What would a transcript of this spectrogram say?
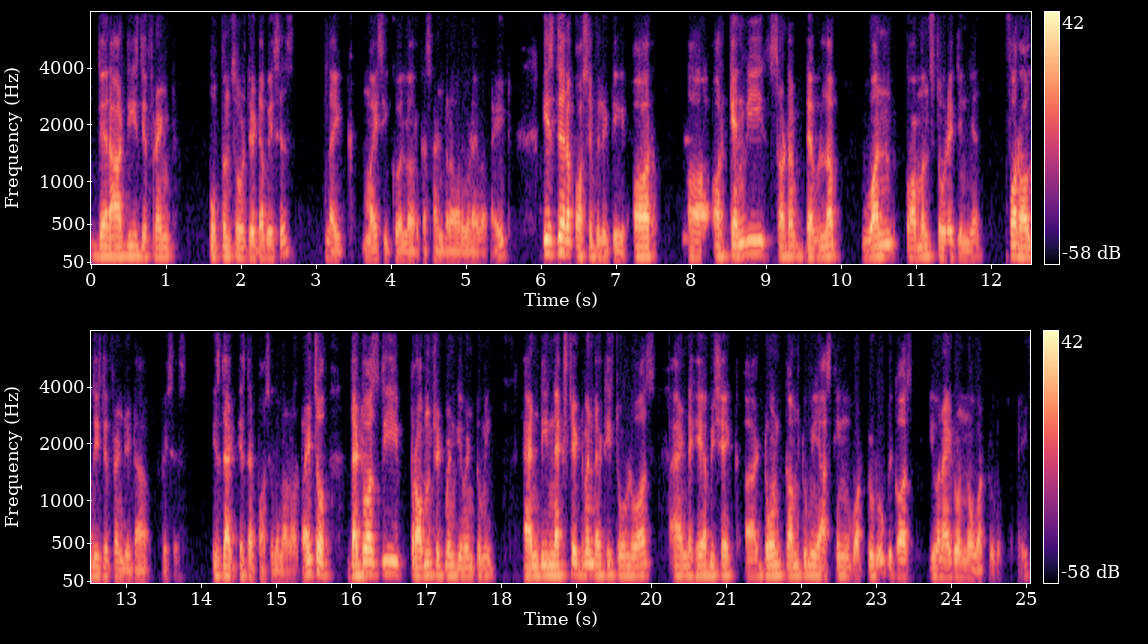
there are these different open source databases like MySQL or Cassandra or whatever, right? Is there a possibility, or uh, or can we sort of develop one common storage engine for all these different databases? Is that is that possible or not? Right. So that was the problem statement given to me. And the next statement that he told was, and hey Abhishek, uh, don't come to me asking what to do because even I don't know what to do. Right.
